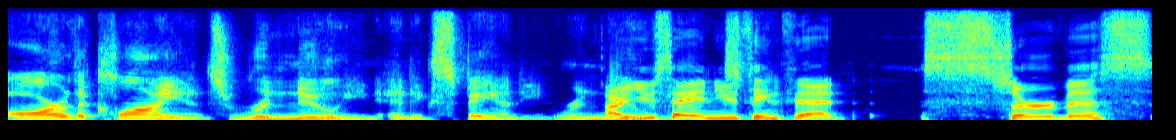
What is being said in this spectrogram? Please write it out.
are the clients renewing and expanding? Renewing Are you saying you think that service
